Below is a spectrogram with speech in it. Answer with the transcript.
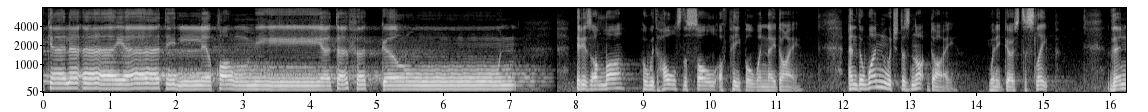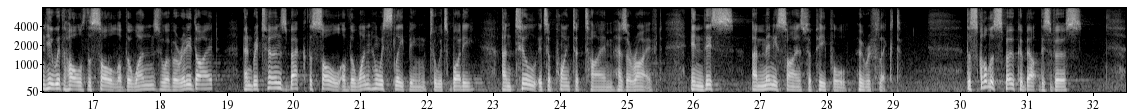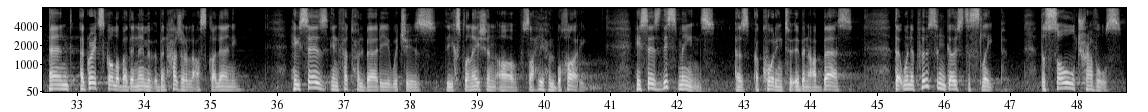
ذلك لآيات لقوم يتفكرون It is Allah who withholds the soul of people when they die, and the one which does not die when it goes to sleep. Then He withholds the soul of the ones who have already died and returns back the soul of the one who is sleeping to its body until its appointed time has arrived. In this are many signs for people who reflect. The scholars spoke about this verse, and a great scholar by the name of Ibn Hajar al Asqalani, he says in Fath al Bari, which is the explanation of Sahih al Bukhari, he says this means, as according to Ibn Abbas, that when a person goes to sleep, the soul travels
